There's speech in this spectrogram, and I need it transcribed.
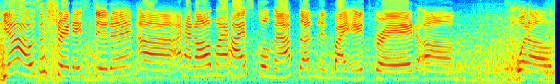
Yeah, I was a straight A student. Uh, I had all my high school math done by eighth grade. Um, what else?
